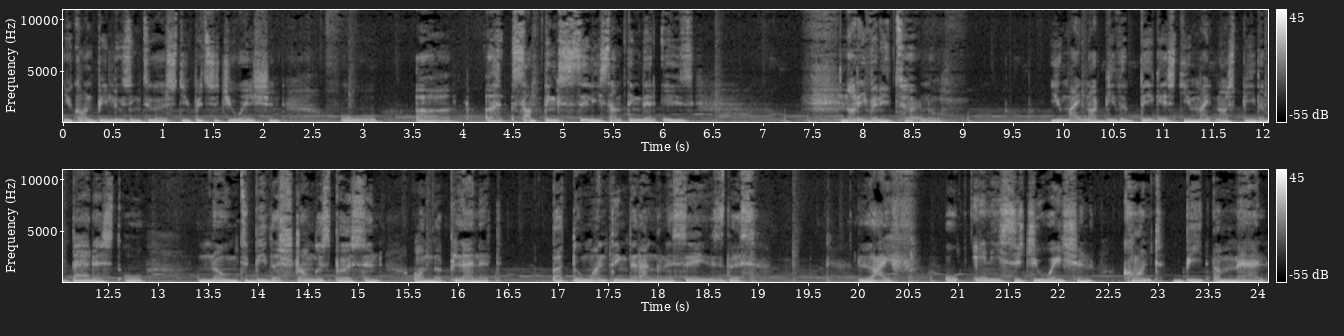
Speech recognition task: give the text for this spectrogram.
You can't be losing to a stupid situation or uh, something silly, something that is not even eternal. You might not be the biggest, you might not be the baddest or known to be the strongest person on the planet, but the one thing that I'm gonna say is this life or any situation can't beat a man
